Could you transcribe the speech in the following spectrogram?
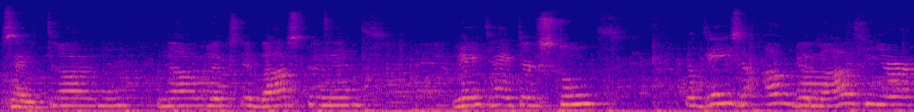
Zijn tranen nauwelijks de baas kunnend, weet hij terstond dat deze oude magier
